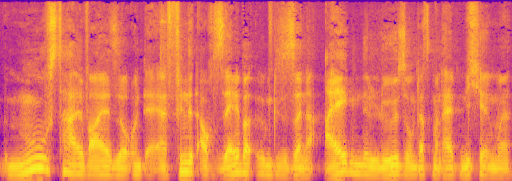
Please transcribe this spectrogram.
Moves teilweise und er findet auch selber irgendwie so seine eigene Lösung, dass man halt nicht immer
